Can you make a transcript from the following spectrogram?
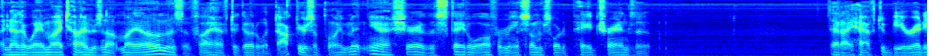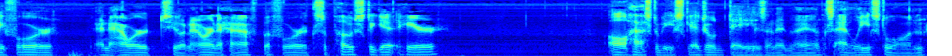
Another way my time is not my own is if I have to go to a doctor's appointment. Yeah, sure, the state will offer me some sort of paid transit that I have to be ready for an hour to an hour and a half before it's supposed to get here. All has to be scheduled days in advance, at least one.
